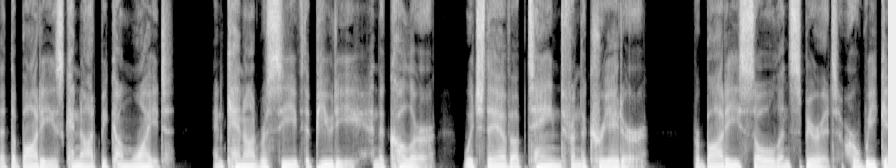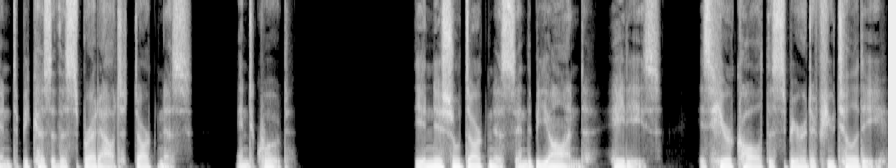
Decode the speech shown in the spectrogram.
that the bodies cannot become white and cannot receive the beauty and the color which they have obtained from the Creator. For body, soul, and spirit are weakened because of the spread out darkness. The initial darkness in the beyond, Hades, is here called the spirit of futility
